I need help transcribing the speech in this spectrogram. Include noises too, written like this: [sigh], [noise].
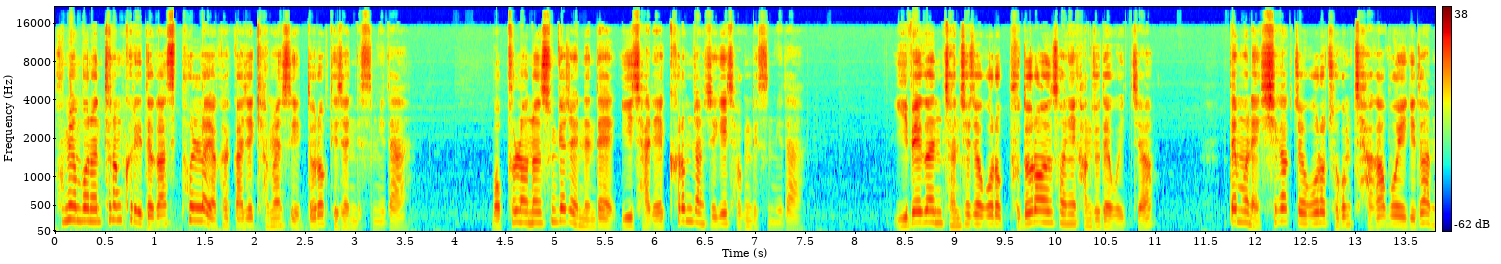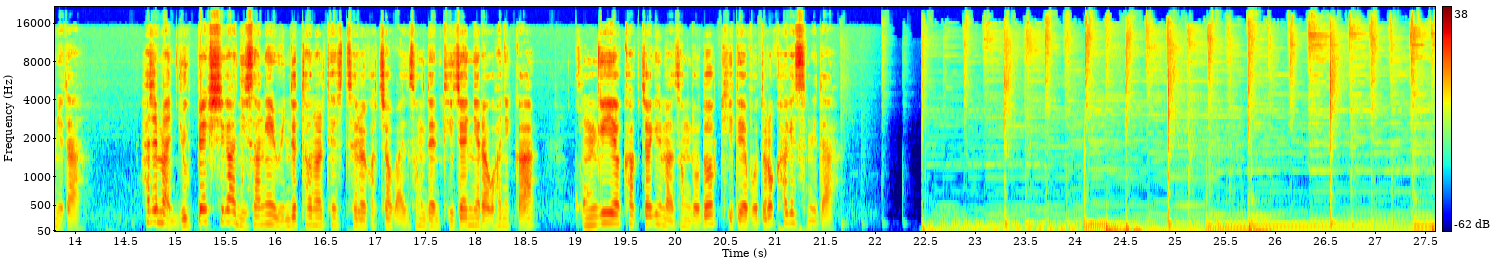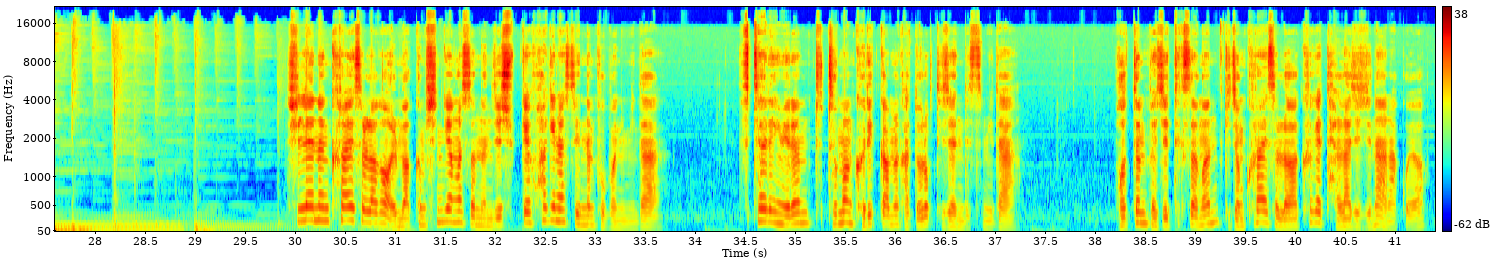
후면부는 트렁크 리드가 스포일러 역할까지 겸할 수 있도록 디자인됐습니다. 머플러는 숨겨져 있는데 이 자리에 크롬 장식이 적용됐습니다. 200은 전체적으로 부드러운 선이 강조되고 있죠. 때문에 시각적으로 조금 작아 보이기도 합니다. 하지만 600시간 이상의 윈드 터널 테스트를 거쳐 완성된 디자인이라고 하니까 공기역학적인 완성도도 기대해 보도록 하겠습니다. 실내는 크라이슬러가 얼마큼 신경을 썼는지 쉽게 확인할 수 있는 부분입니다. 스테어링 휠은 두툼한 그립감을 갖도록 디자인됐습니다. 버튼 배치 특성은 기존 크라이슬러와 크게 달라지지는 않았고요.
